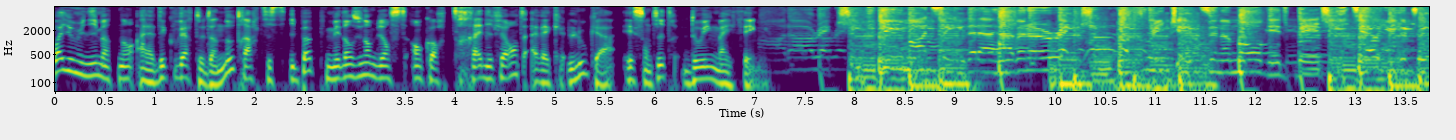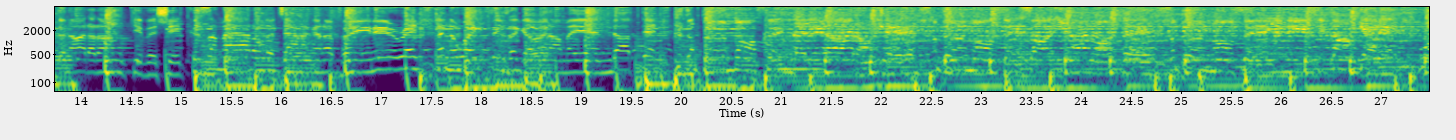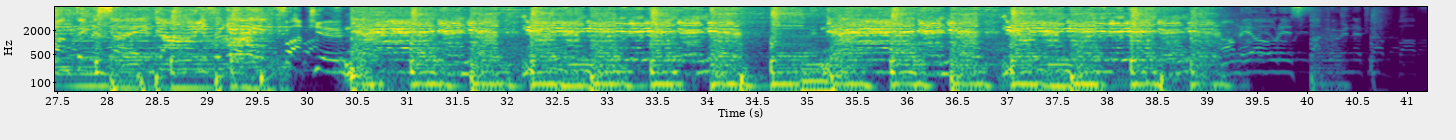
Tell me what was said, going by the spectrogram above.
Royaume-Uni maintenant à la découverte d'un autre artiste hip-hop, mais dans une ambiance encore très différente avec Luca et son titre Doing My Thing.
